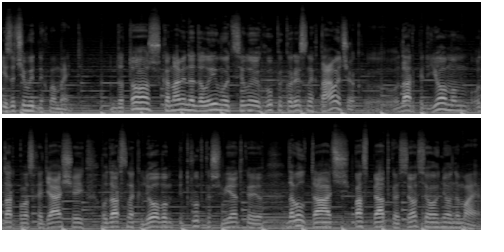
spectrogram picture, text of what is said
із очевидних моментів. До того ж, Konami не дали йому цілої групи корисних навичок: удар підйомом, удар по восходящій, удар з накльовом, підкрутка швидкою, даблтач, пас п'яткою, всього всього нього немає.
